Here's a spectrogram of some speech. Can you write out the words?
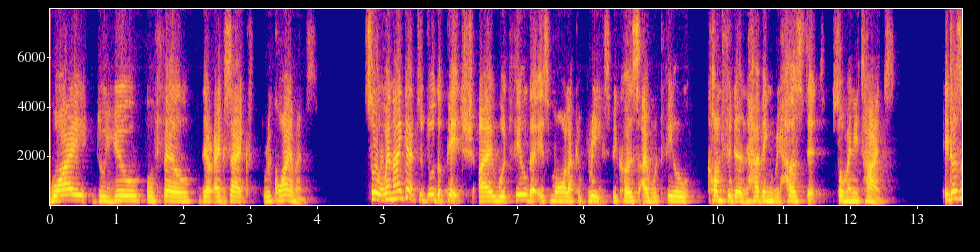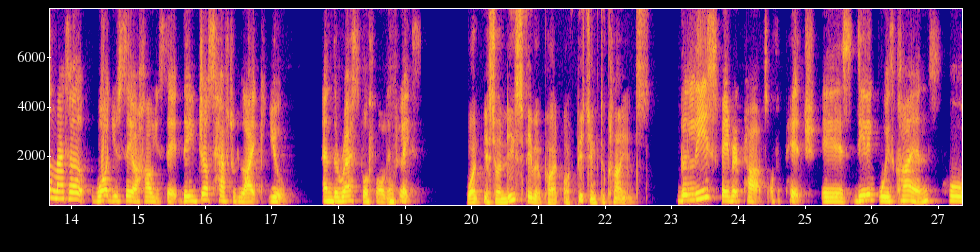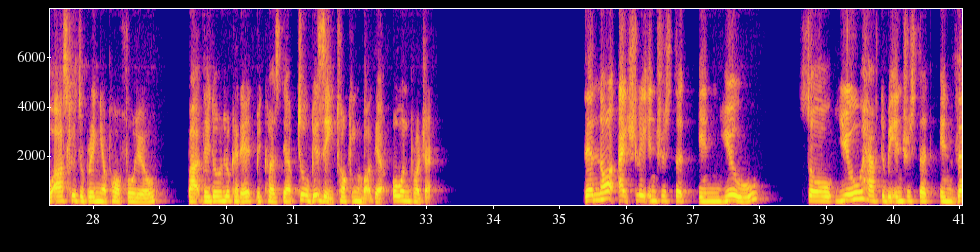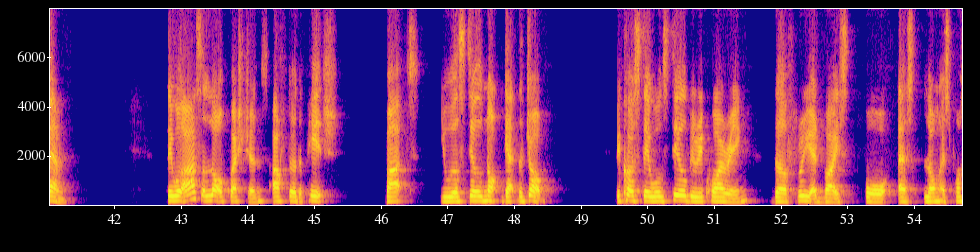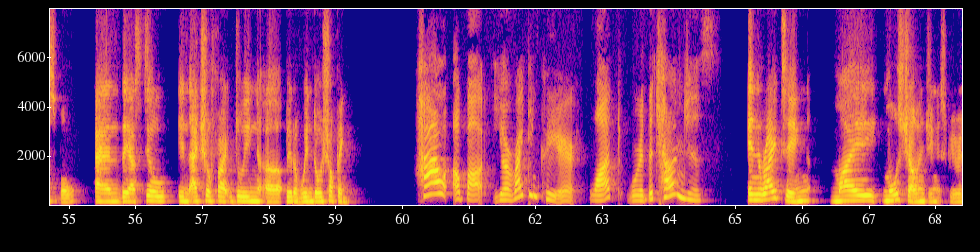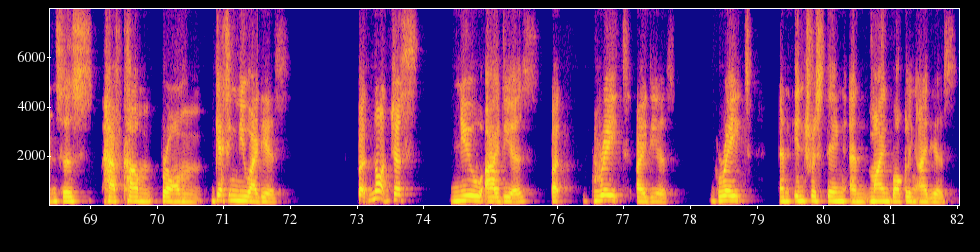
Why do you fulfill their exact requirements? So when I get to do the pitch, I would feel that it's more like a breeze because I would feel confident having rehearsed it so many times. It doesn't matter what you say or how you say it. They just have to like you and the rest will fall in place. What is your least favorite part of pitching to clients? The least favorite part of a pitch is dealing with clients who ask you to bring your portfolio, but they don't look at it because they're too busy talking about their own project. They're not actually interested in you, so you have to be interested in them. They will ask a lot of questions after the pitch, but you will still not get the job because they will still be requiring the free advice for as long as possible. And they are still, in actual fact, doing a bit of window shopping. How about your writing career? What were the challenges? In writing, my most challenging experiences have come from getting new ideas, but not just new ideas, but great ideas, great and interesting and mind boggling ideas.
